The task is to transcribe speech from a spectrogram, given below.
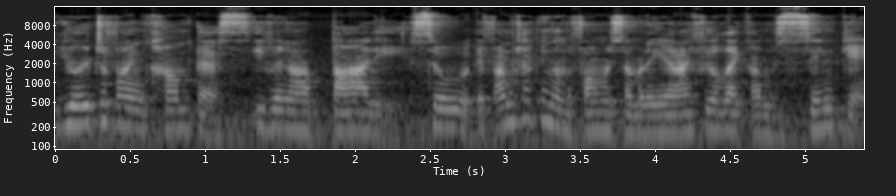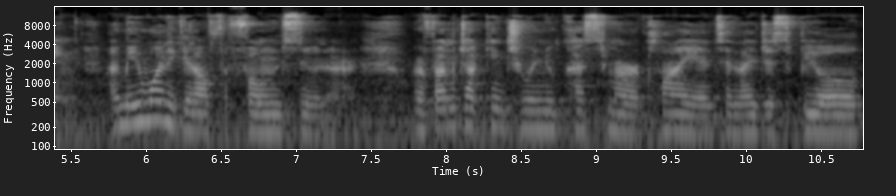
your divine compass, even our body. So if I'm talking on the phone with somebody and I feel like I'm sinking, I may want to get off the phone sooner. Or if I'm talking to a new customer or client and I just feel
